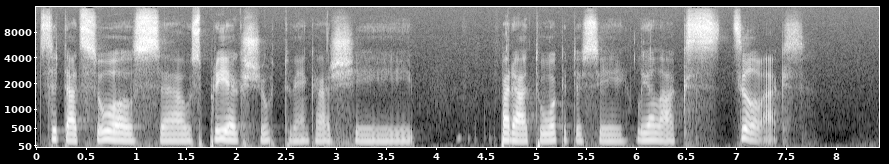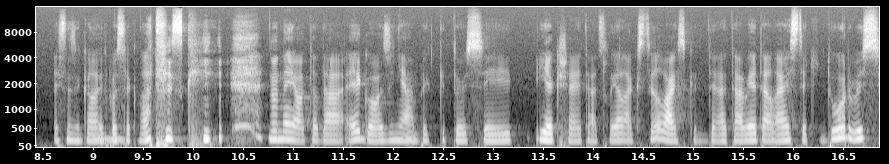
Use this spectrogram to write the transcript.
tas ir tāds solis uh, uz priekšu. Tu vienkārši parādi to, ka tu esi lielāks cilvēks es nezinu, kā lai to pasakā latviešu. nu, ne jau tādā ego ziņā, bet ka tu esi iekšēji tāds lielāks cilvēks, kad tā vietā, lai aiztirtu durvis,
